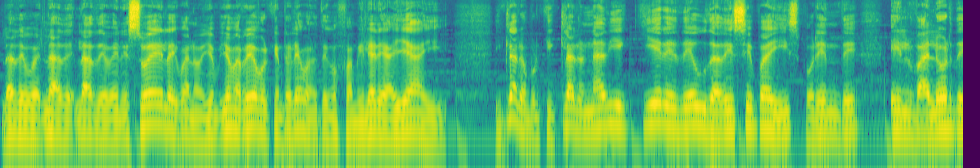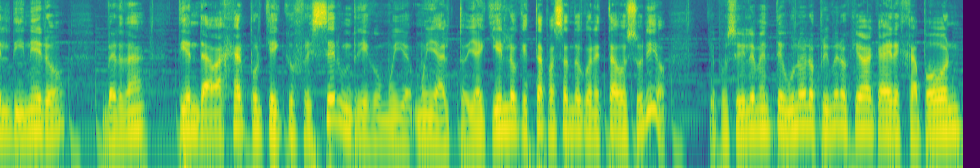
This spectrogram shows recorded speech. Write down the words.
las de, las de, Venezuela. Y bueno, yo, me río porque en realidad, bueno, tengo familiares allá y, y claro, porque claro, nadie quiere deuda de ese país, por ende, el valor del dinero, ¿verdad? tiende a bajar porque hay que ofrecer un riesgo muy, muy alto. Y aquí es lo que está pasando con Estados Unidos, que posiblemente uno de los primeros que va a caer es Japón,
